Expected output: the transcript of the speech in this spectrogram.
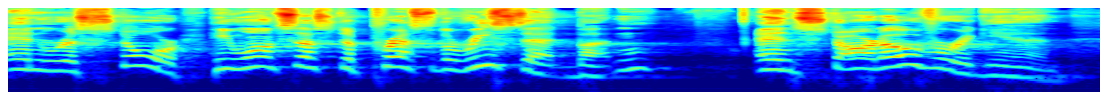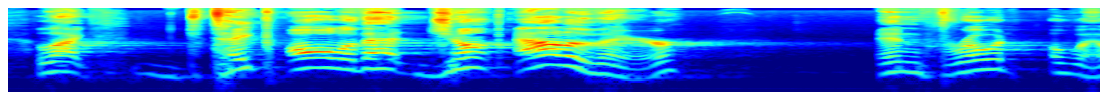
and restore. He wants us to press the reset button and start over again. Like, take all of that junk out of there and throw it away.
